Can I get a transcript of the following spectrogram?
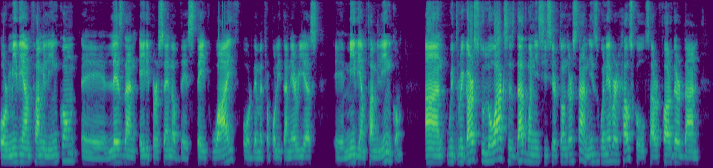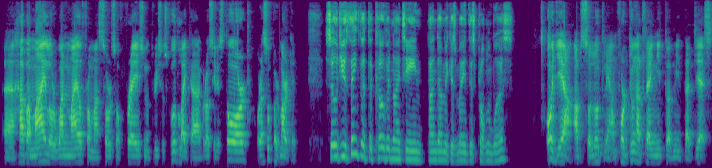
or median family income uh, less than 80% of the statewide or the metropolitan areas uh, median family income. And with regards to low access, that one is easier to understand. Is whenever households are farther than uh, have a mile or one mile from a source of fresh, nutritious food like a grocery store or a supermarket. So, do you think that the COVID 19 pandemic has made this problem worse? Oh, yeah, absolutely. Unfortunately, I need to admit that yes.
